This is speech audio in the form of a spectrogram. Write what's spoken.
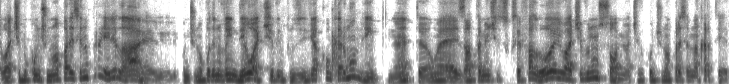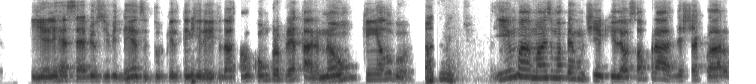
O ativo continua aparecendo para ele lá. Ele, ele, continua podendo vender o ativo, inclusive, a qualquer momento. Né? Então é exatamente isso que você falou e o ativo não some. O ativo continua aparecendo na carteira e ele recebe os dividendos e tudo que ele tem direito da ação como proprietário, não quem alugou. Exatamente. E uma, mais uma perguntinha aqui, Léo, só para deixar claro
